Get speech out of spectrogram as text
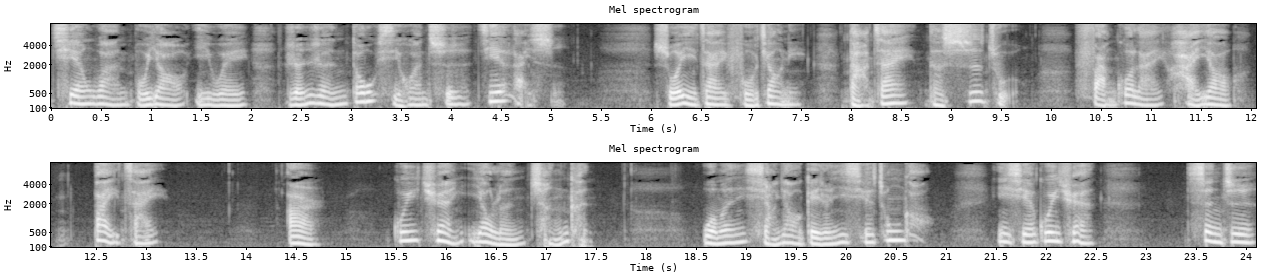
千万不要以为人人都喜欢吃嗟来食，所以在佛教里打斋的施主反过来还要。拜斋。二，规劝要能诚恳。我们想要给人一些忠告、一些规劝，甚至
